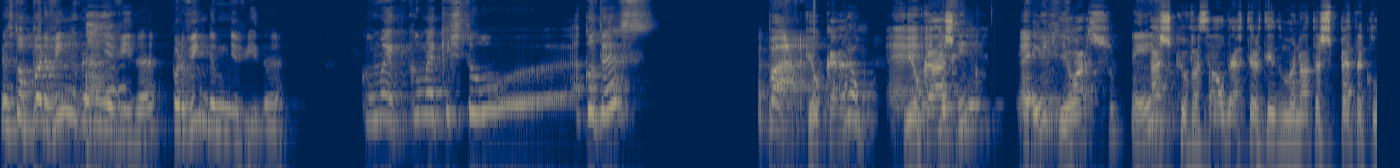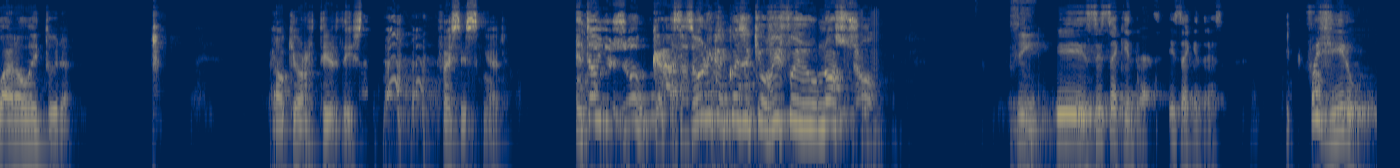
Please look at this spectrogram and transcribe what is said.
Eu estou parvinho da minha vida, parvinho da minha vida. Como é, que- como é que isto uh, acontece? Epá, Eu cá, Eu- é, eu cá é acho- assim? É isto? eu acho, É isto? acho que o Vassal deve ter tido uma nota espetacular à leitura. É o que eu retiro disto. Foi sim, senhor. Então e o jogo, caraças? A única coisa que eu vi foi o nosso jogo. Sim. Isso, isso é que interessa. Isso é que interessa. Foi giro.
